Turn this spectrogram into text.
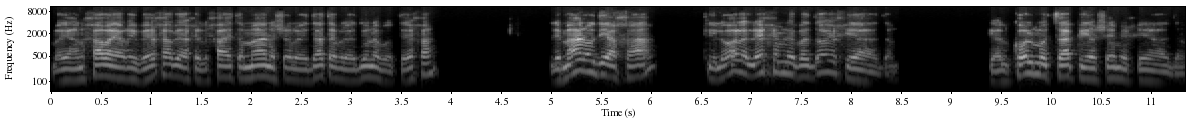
ויענך ויריבך ויאכלך את המן אשר לא ידעת ולא ידון אבותיך, למען הודיעך כי לא על הלחם לבדו יחיה האדם, כי על כל מוצא פי השם יחיה האדם.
